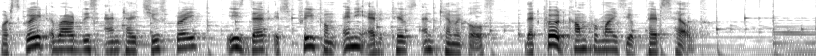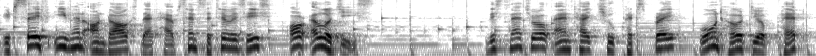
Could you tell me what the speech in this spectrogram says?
What's great about this anti-chew spray is that it's free from any additives and chemicals that could compromise your pet's health. It's safe even on dogs that have sensitivities or allergies. This natural anti-chew pet spray won't hurt your pet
